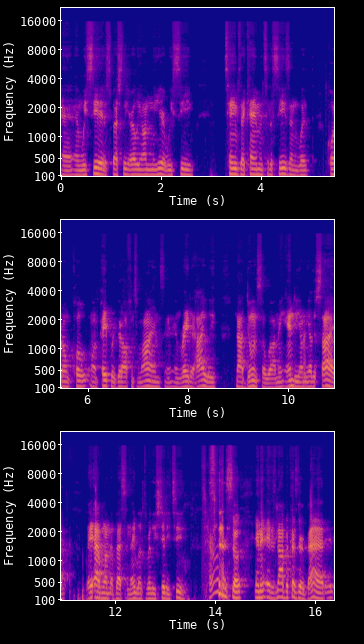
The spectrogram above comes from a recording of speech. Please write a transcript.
And, and we see it, especially early on in the year. We see teams that came into the season with quote unquote on paper good offensive lines and, and rated highly not doing so well. I mean, Indy on the other side, they have one of the best, and they looked really shitty too. so, and it, it is not because they're bad. It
